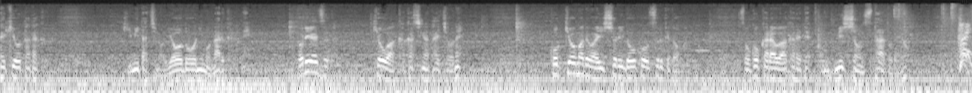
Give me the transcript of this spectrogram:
敵を叩く。君たちの陽動にもなるからね。とりあえず今日はカカシが隊長ね。国境までは一緒に同行するけどそこから分かれてミッションスタートだよはい。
